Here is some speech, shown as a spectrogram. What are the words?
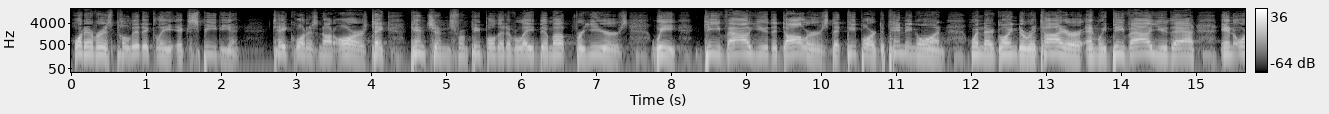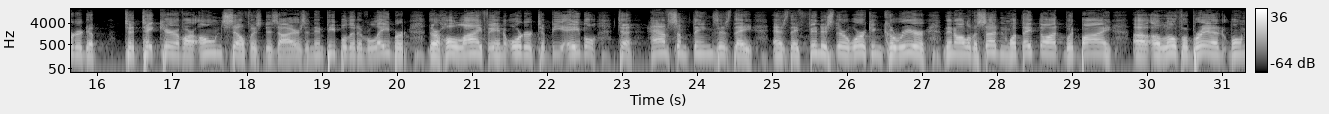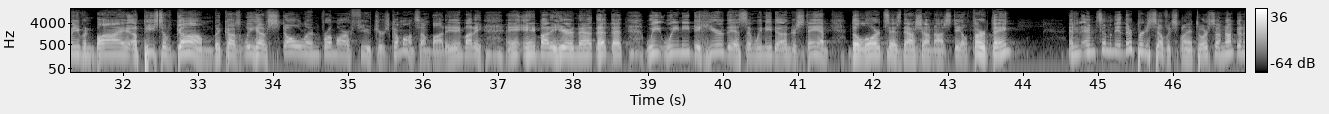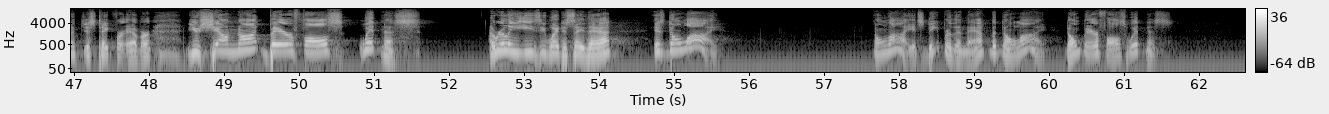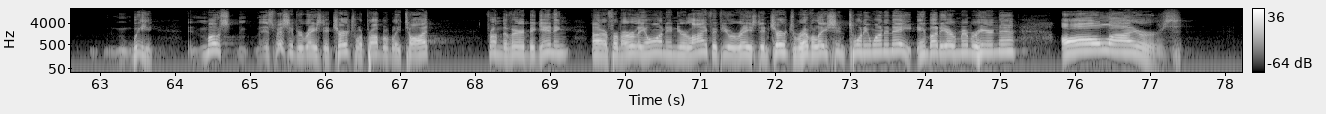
Whatever is politically expedient. Take what is not ours. Take pensions from people that have laid them up for years. We devalue the dollars that people are depending on when they're going to retire, and we devalue that in order to to take care of our own selfish desires and then people that have labored their whole life in order to be able to have some things as they as they finish their working career then all of a sudden what they thought would buy a, a loaf of bread won't even buy a piece of gum because we have stolen from our futures. Come on somebody. Anybody anybody hearing that that that? We we need to hear this and we need to understand. The lord says thou shalt not steal. Third thing and, and some of the, they're pretty self explanatory, so I'm not going to just take forever. You shall not bear false witness. A really easy way to say that is don't lie. Don't lie. It's deeper than that, but don't lie. Don't bear false witness. We, most, especially if you're raised in church, we're probably taught from the very beginning or from early on in your life if you were raised in church revelation 21 and 8 anybody ever remember hearing that? All liars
